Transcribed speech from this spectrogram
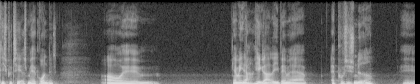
diskuteres mere grundigt. Og øh, jeg mener helt klart, at IBM er, er positioneret øh,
